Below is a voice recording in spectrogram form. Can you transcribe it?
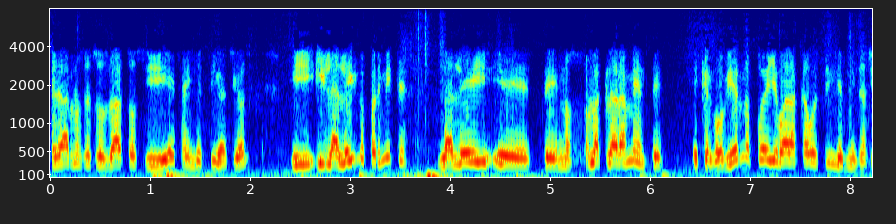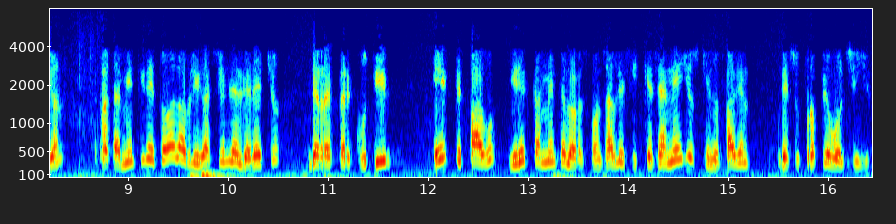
que darnos esos datos y esa investigación, y, la ley lo permite. La ley este, nos habla claramente de que el gobierno puede llevar a cabo esta indemnización, pero también tiene toda la obligación y el derecho de repercutir este pago directamente a los responsables y que sean ellos quienes lo paguen de su propio bolsillo.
